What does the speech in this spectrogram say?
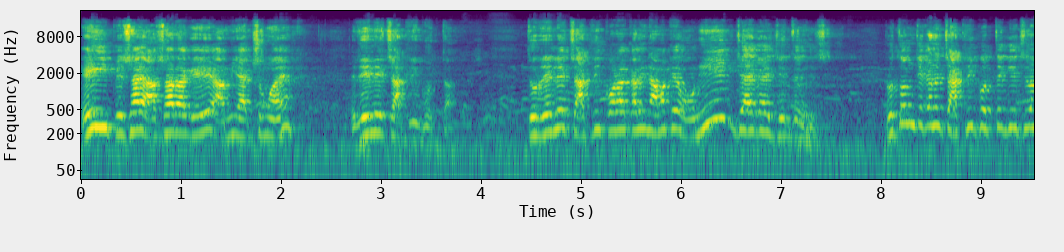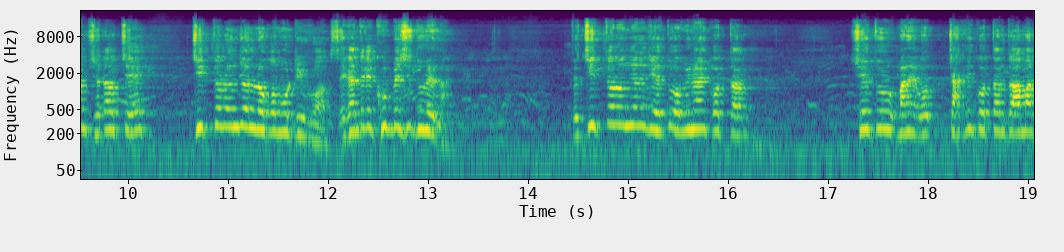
এই পেশায় আসার আগে আমি একসময় রেলে চাকরি করতাম। তো রেলে চাকরি করাকালীন আমাকে অনেক জায়গায় যেতে হয়েছে। প্রথম যেখানে চাকরি করতে গিয়েছিলাম সেটা হচ্ছে চিত্তরঞ্জন লোকোমোটিভ ওয়ার্কস। এখান থেকে খুব বেশি দূরে না। তো চিত্তরঞ্জনে যেহেতু অভিনয় করতাম, সেহেতু মানে চাকরি করতাম, তো আমার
